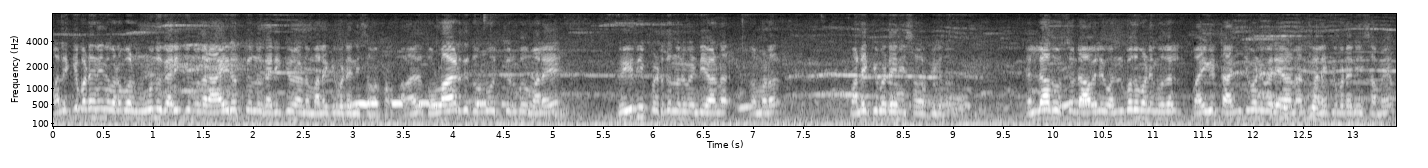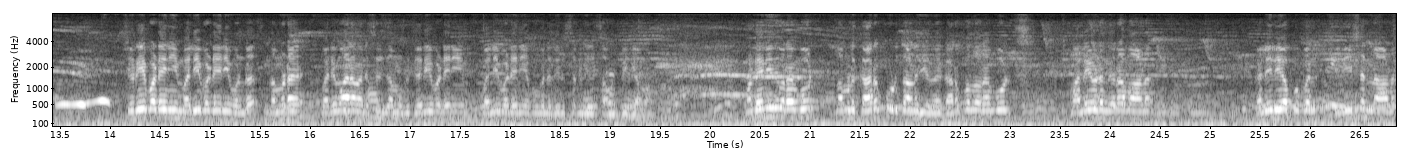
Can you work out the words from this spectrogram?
മലയ്ക്ക് പടനി എന്ന് പറയുമ്പോൾ മൂന്ന് കരിക്ക് മുതൽ ആയിരത്തി ഒന്ന് കരിക്കുകയാണ് വരെയാണ് മലയ്ക്ക് പടനി സമർപ്പണം. അതായത് തൊള്ളായിരത്തി തൊണ്ണൂറ്റി ഒൻപത് മലയെ പ്രീതിപ്പെടുത്തുന്നതിന് വേണ്ടിയാണ് നമ്മൾ മലയ്ക്കുപടനി സമർപ്പിക്കുന്നത്. എല്ലാ ദിവസവും രാവിലെ ഒൻപത് മണി മുതൽ വൈകിട്ട് അഞ്ച് മണി വരെയാണ് മലയ്ക്കുപടനി സമയം. ചെറിയ പടേനിയും വലിയ പടേനിയും ഉണ്ട്. നമ്മുടെ വരുമാനം അനുസരിച്ച് നമുക്ക് ചെറിയ പടേനിയും വലിയ പടേനിയും അപ്പോൾ പിന്നെ തിരുസന്നിധിയിൽ സമർപ്പിക്കാമാണ് പടേനി എന്ന് പറയുമ്പോൾ നമ്മൾ കറുപ്പ് കൊടുത്താണ് ചെയ്യുന്നത്. കറുപ്പ് എന്ന് പറയുമ്പോൾ മലയുടെ നിറമാണ് കലിരിയപ്പൻ ശനീശനാണ്.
